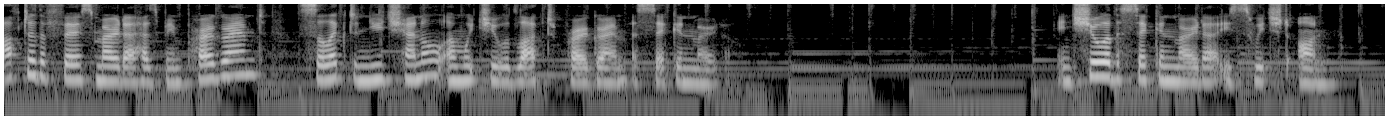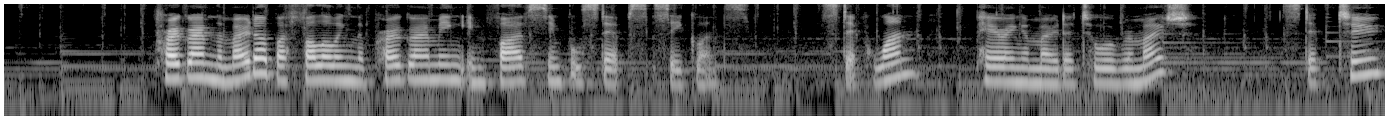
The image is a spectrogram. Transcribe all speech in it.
After the first motor has been programmed, select a new channel on which you would like to program a second motor. Ensure the second motor is switched on. Program the motor by following the programming in 5 simple steps sequence. Step 1. Pairing a motor to a remote. Step 2.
